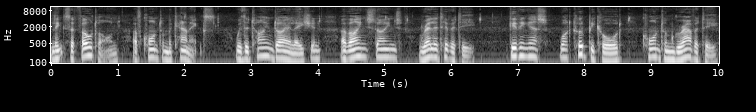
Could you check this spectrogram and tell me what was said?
links the photon of quantum mechanics with the time dilation of Einstein's relativity, giving us what could be called quantum gravity.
